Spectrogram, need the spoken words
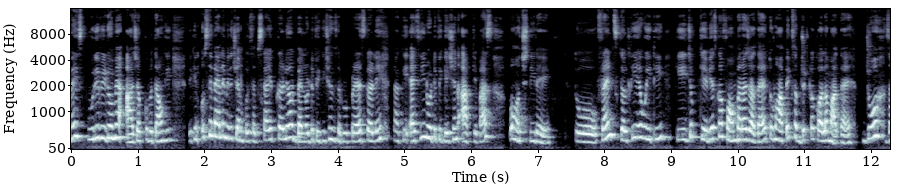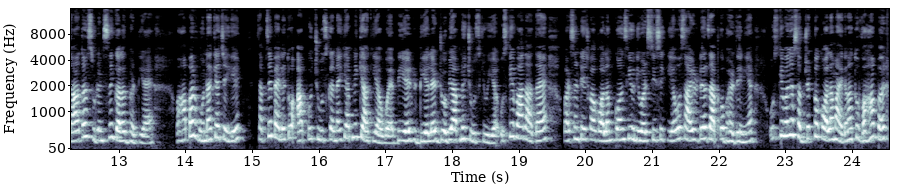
मैं इस पूरी वीडियो में आज आपको बताऊँगी। लेकिन उससे पहले मेरे चैनल को सब्सक्राइब कर लें और बेल नोटिफिकेशन ज़रूर प्रेस कर लें, ताकि ऐसी नोटिफिकेशन आपके पास पहुँचती रहे। तो फ्रेंड्स गलती ये हुई थी कि जब के का फॉर्म भरा जाता है तो वहाँ पे एक सब्जेक्ट का कॉलम आता है, जो ज़्यादातर स्टूडेंट्स ने गलत भर दिया है। वहाँ पर होना क्या चाहिए? सबसे पहले तो आपको चूज़ करना है कि आपने क्या किया हुआ है B Ed D El Ed जो भी आपने चूज़ की हुई है। उसके बाद आता है परसेंटेज का कॉलम कौन सी यूनिवर्सिटी से किया वो सारी डिटेल्स आपको भर देनी है। उसके बाद जब सब्जेक्ट का कॉलम आएगा ना तो वहाँ पर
